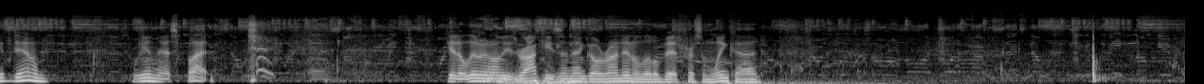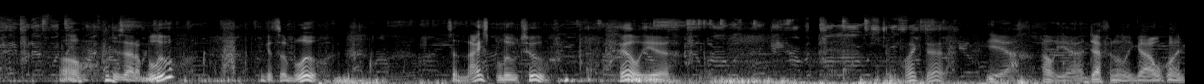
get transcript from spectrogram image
Get down. We in that spot. Get a limit on these Rockies and then go run in a little bit for some lingcod. Oh, what is that? A blue? I think it's a blue. It's a nice blue too. Hell yeah. I like that. Yeah. Oh yeah, I definitely got one.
